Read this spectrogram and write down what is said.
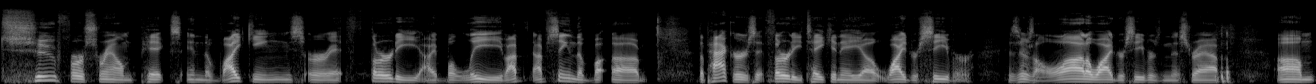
two first round picks, and the Vikings are at thirty, I believe. I've I've seen the uh, the Packers at thirty taking a uh, wide receiver because there's a lot of wide receivers in this draft. Um,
